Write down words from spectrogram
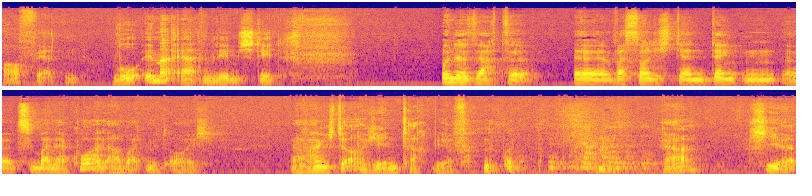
aufwerten, wo immer er im Leben steht. Und er sagte, äh, was soll ich denn denken äh, zu meiner Chorenarbeit mit euch? Da fange ich da auch jeden Tag wieder von. ja, hier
